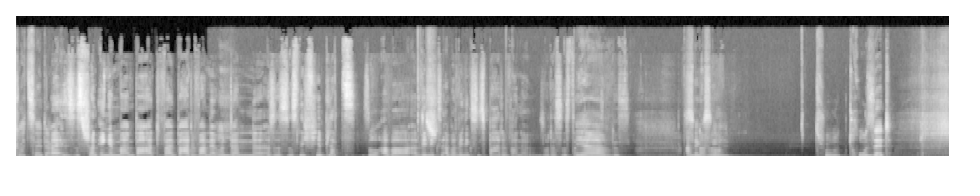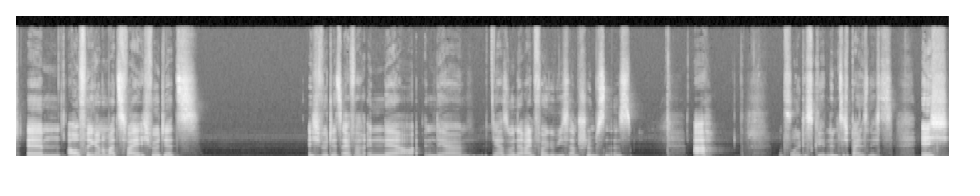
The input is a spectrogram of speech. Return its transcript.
Gott sei Dank. Weil es ist schon eng in meinem Bad, weil Badewanne mhm. und dann, ne, also es ist nicht viel Platz, so, aber wenigstens, aber wenigstens Badewanne, so, das ist dann ja. das andere. Sexy. True, true set. Ähm, Aufreger Nummer zwei. Ich würde jetzt, ich würde jetzt einfach in der, in der, ja, so in der Reihenfolge, wie es am schlimmsten ist. Ah, obwohl, das geht, nimmt sich beides nichts. Ich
